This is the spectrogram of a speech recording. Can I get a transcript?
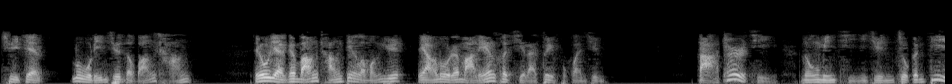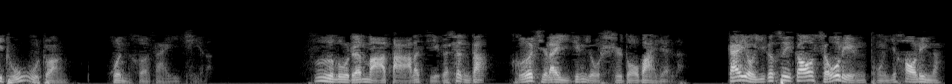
去见绿林军的王常。刘演跟王常定了盟约，两路人马联合起来对付官军。打这儿起，农民起义军就跟地主武装混合在一起了。四路人马打了几个胜仗，合起来已经有十多万人了。该有一个最高首领统一号令啊！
